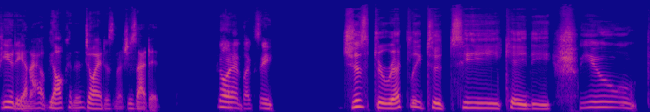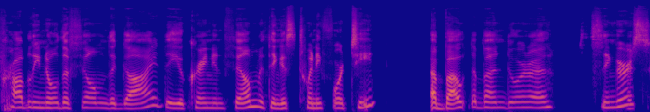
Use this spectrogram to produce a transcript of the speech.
beauty, and I hope y'all can enjoy it as much as I did. Go ahead, Lexi. Just directly to TKD, you probably know the film The Guide, the Ukrainian film, I think it's 2014, about the Bandura singers.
